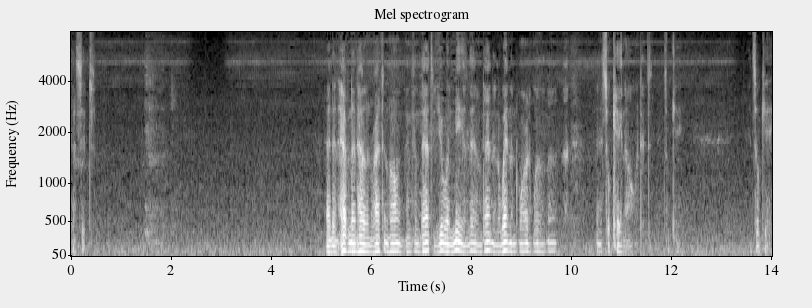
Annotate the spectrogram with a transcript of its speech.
that's it. And then heaven and hell and right and wrong and then that you and me and then and then and when and what uh, and it's okay now It- it's okay it's okay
